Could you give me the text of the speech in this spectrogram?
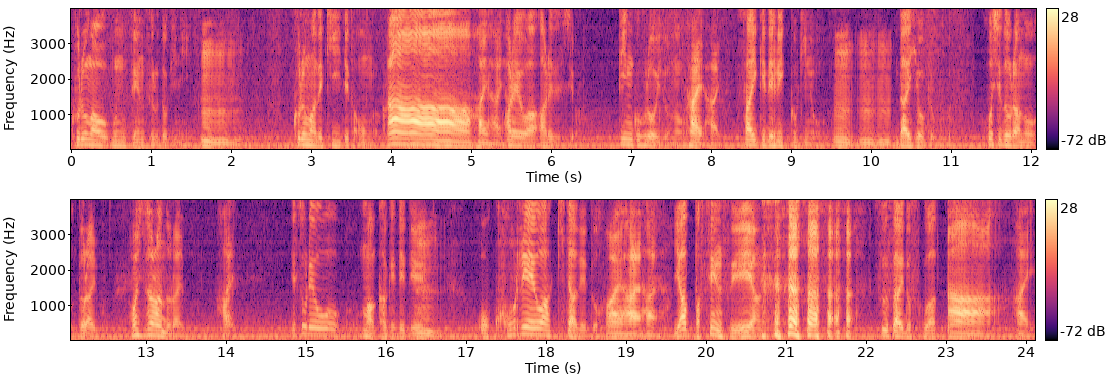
車を運転するときにうんうんうん。車で聴いてた音楽。あああはいはいあれはあれですよ。ピンク・フロイドのサイケデリック機のうんうんうん。代表曲「星空のドライブ星空のドライブ。はい」でそれをまあかけてて、うん。おこれは来たでと。はいはいはい。やっぱセンスええやん。スーサイドスクワッああはい。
